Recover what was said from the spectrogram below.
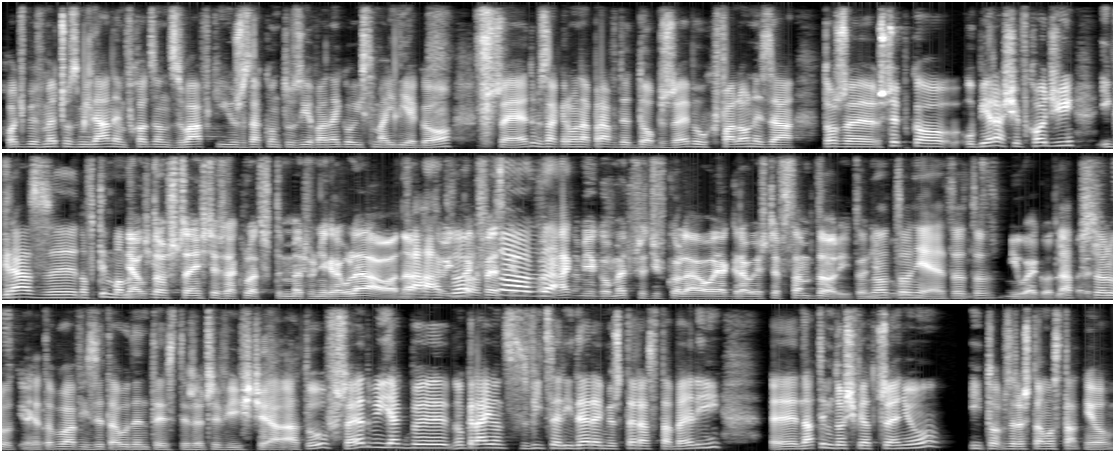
choćby w meczu z Milanem wchodząc z ławki już zakontuzjowanego Ismailiego, wszedł, zagrał naprawdę dobrze, był chwalony za to, że szybko ubiera się, wchodzi i gra z, no w tym momencie... Miał to szczęście, że akurat w tym meczu nie grał Leao. No, Tak, to inna to- kwestia. to bo tak. Jego mecz przeciwko Leao, jak grał jeszcze w Sampdori. To nie No było to nie, to- to- miłego dla Absolutnie, to była wizyta u dentysty, rzeczywiście. A, a tu wszedł i jakby no, grając z wiceliderem już teraz tabeli, e, na tym doświadczeniu, i to zresztą ostatnio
